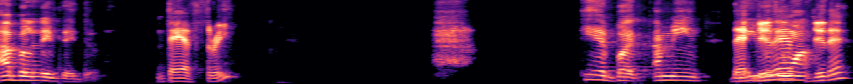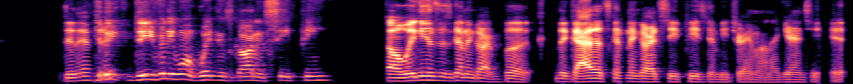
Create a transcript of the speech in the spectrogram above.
I believe they do. They have three. Yeah, but I mean, They Do do, really they have, want- do they? Do they have do you, do you really want Wiggins guarding CP? Oh, Wiggins is gonna guard Book. The guy that's gonna guard CP is gonna be Draymond. I guarantee it.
